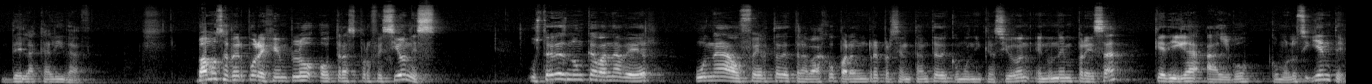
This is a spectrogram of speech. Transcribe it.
de la calidad. Vamos a ver, por ejemplo, otras profesiones. Ustedes nunca van a ver una oferta de trabajo para un representante de comunicación en una empresa que diga algo como lo siguiente.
